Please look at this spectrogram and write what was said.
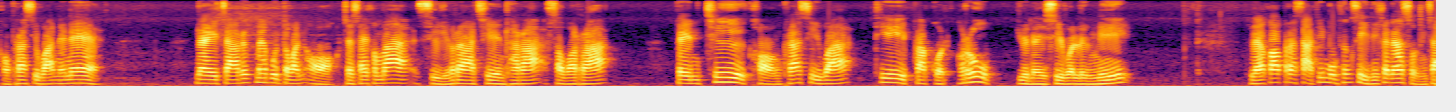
ของพระศิวะแน่ๆในจารึกแม่บุญตะวันออกจะใช้คำว่าสีราเชนทระสวระ เป็นชื่อของพระศิวะที่ปรากฏรูปอยู่ในศิวลึงนี้ แล้วก็ปราสาทที่มุมทั้ง 4 นี้ก็น่าสนใจ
